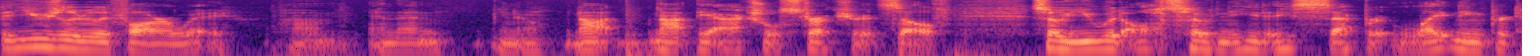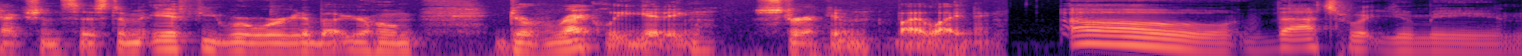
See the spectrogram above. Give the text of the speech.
but usually really far away. Um, and then you know not not the actual structure itself. So you would also need a separate lightning protection system if you were worried about your home directly getting stricken by lightning. Oh that's what you mean.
